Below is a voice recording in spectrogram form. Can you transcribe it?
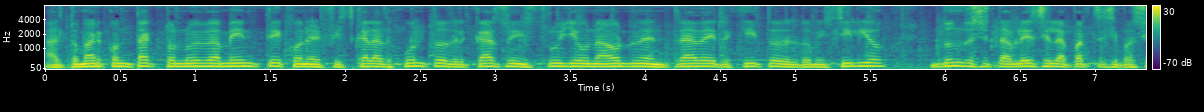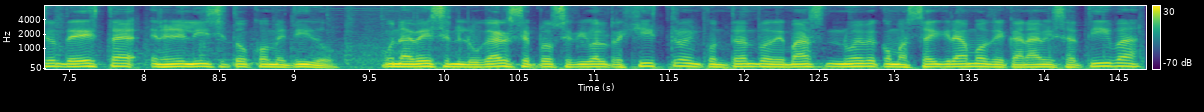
Al tomar contacto nuevamente con el fiscal adjunto del caso, instruye una orden de entrada y registro del domicilio, donde se establece la participación de esta en el ilícito cometido. Una vez en el lugar se procedió al registro, encontrando además 9,6 gramos de cannabis sativa,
